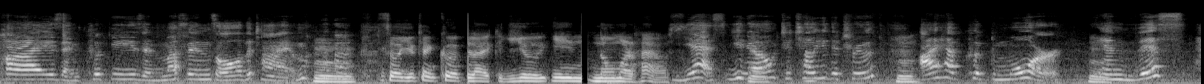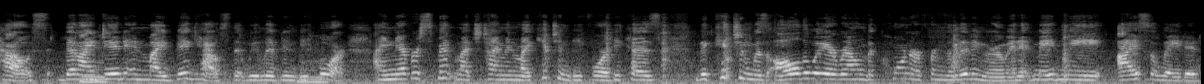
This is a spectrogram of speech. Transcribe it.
pies and cookies and muffins all the time. Mhm. so you can cook like you in normal house. Yes, you know, to tell you the truth, Hmm. I have cooked more Hmm. in this house than I hmm. did in my big house that we lived in hmm. before. I never spent much time in my kitchen before because the kitchen was all the way around the corner from the living room and it made me isolated.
